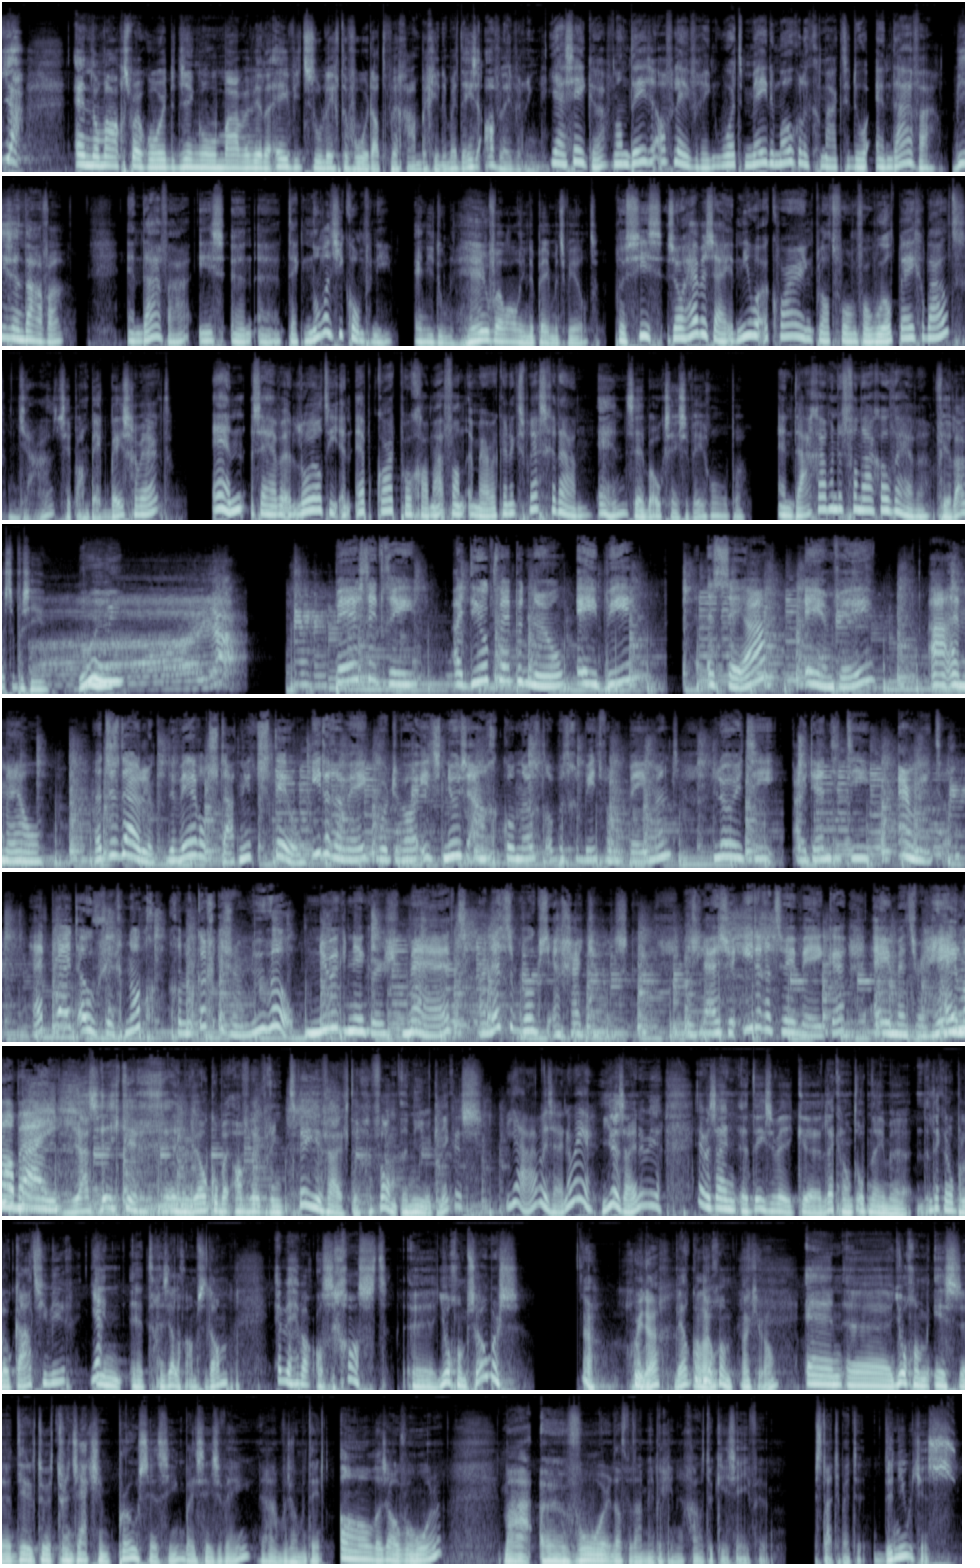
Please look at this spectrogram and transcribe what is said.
Ja, en normaal gesproken hoor je de jingle, maar we willen even iets toelichten voordat we gaan beginnen met deze aflevering. Jazeker, want deze aflevering wordt mede mogelijk gemaakt door Endava. Wie is Endava? Endava is een eh, technology company. En die doen heel veel al in de paymentswereld. Precies, zo hebben zij het nieuwe acquiring platform voor WorldPay gebouwd. Ja, ze hebben aan Backbase gewerkt. En ze hebben het loyalty en app card programma van American Express gedaan. En ze hebben ook CCW geholpen. En daar gaan we het vandaag over hebben. Veel luisterplezier. Doei! PSD3, Ideal 2.0, EP, SCA, EMV, AML. Het is duidelijk, de wereld staat niet stil. Iedere week wordt er wel iets nieuws aangekondigd op het gebied van payment, loyalty, identity en retail. Heb jij het overzicht nog? Gelukkig is er nu hulp. Nieuwe knikkers met Arlette Broeks en Gertje Rusk. Dus luister iedere twee weken en je bent er helemaal bij. Jazeker. En welkom bij aflevering 52 van een Nieuwe Knikkers. Ja, we zijn er weer. Hier zijn we weer. En we zijn eh, deze week eh, lekker aan het opnemen. Lekker op een locatie weer. Ja. In het gezellige Amsterdam. En we hebben als gast eh, Jochem Somers. Ja, goeiedag. Welkom Hallo, Jochem. dankjewel. En eh, Jochem is eh, directeur Transaction Processing bij CCW. Daar gaan we zo meteen alles over horen. Maar eh, voordat we daarmee beginnen, gaan we natuurlijk eerst even starten met de, de nieuwtjes.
